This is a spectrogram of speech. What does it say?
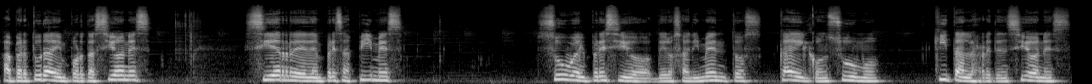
apertura de importaciones, cierre de empresas pymes, sube el precio de los alimentos, cae el consumo, quitan las retenciones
